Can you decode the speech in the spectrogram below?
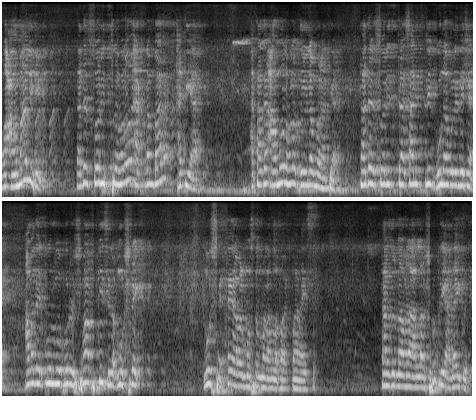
ও আমালহীন তাদের চরিত্র হলো এক নম্বর হাতিয়ার। আর তাদের আমল হলো দুই নম্বর হাতিয়ার। তাদের চরিত্র, চারিত্রিক গুণাবলী দেশে আমাদের পূর্বপুরুষ সব কি ছিল? মুশরেক। মুশরেক থেকে আবার মুসলমান আল্লাহ পাক বানাইছে। তার জন্য আমরা আল্লাহর শুক্রিয়া আদায় করি।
